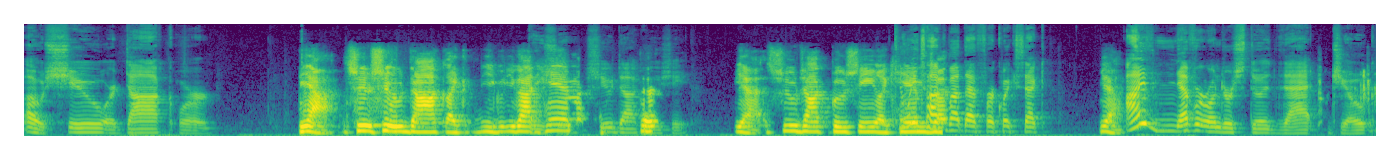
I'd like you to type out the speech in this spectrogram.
Oh Xu or Dock or yeah Xu Xu Dock like you you got him Xu Dock the, Bushi. yeah Xu Dock Bushi like Can him we talk about that for a quick sec yeah. I've never understood that joke.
